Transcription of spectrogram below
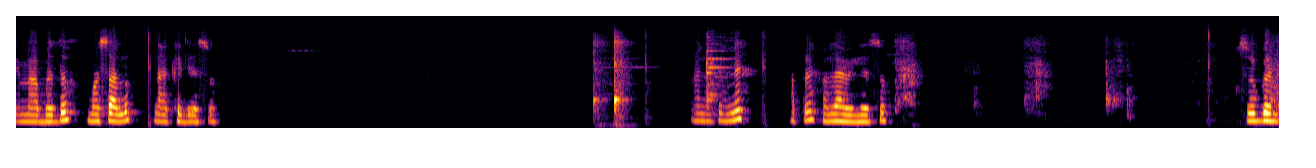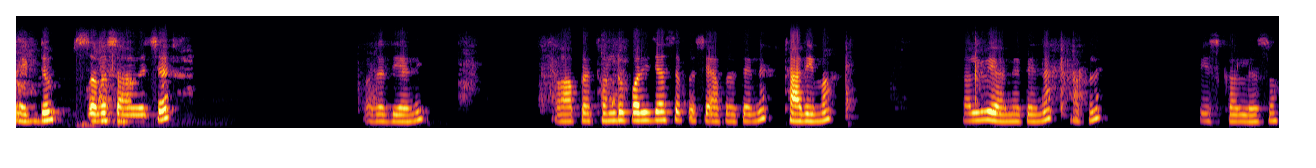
તેમાં બધો મસાલો નાખી દેશું. અને તેને આપણે હલાવી લેશું. સુગંધ એકદમ સરસ આવે છે. અડદિયાની. આપણે ઠંડુ પડી જશે પછી આપણે તેને થાળીમાં હલવી અને તેને આપણે પેસ્ટ કરી લેશું.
